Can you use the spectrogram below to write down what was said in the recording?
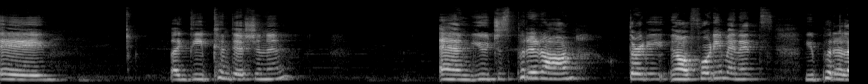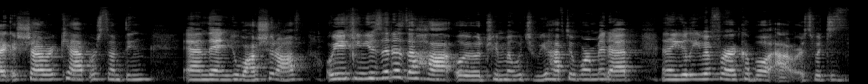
a like deep conditioning. And you just put it on 30, no, 40 minutes you put it like a shower cap or something and then you wash it off. Or you can use it as a hot oil treatment which you have to warm it up and then you leave it for a couple of hours which is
